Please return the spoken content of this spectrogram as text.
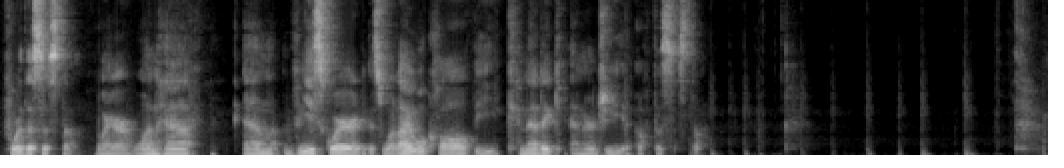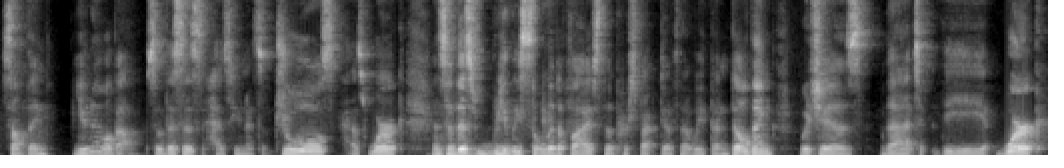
for the system, where 1 half mv squared is what I will call the kinetic energy of the system. Something you know about. So this is has units of joules, has work, and so this really solidifies the perspective that we've been building, which is that the work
